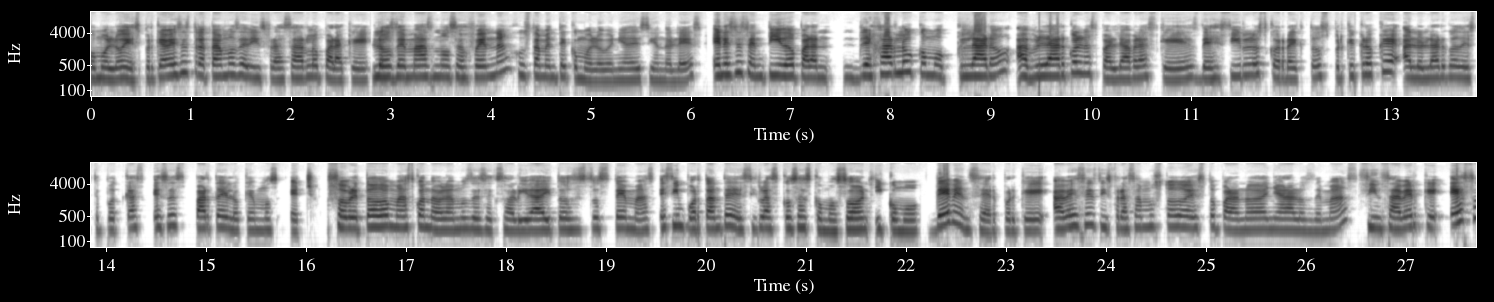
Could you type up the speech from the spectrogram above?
como lo es, porque a veces tratamos de disfrazarlo para que los demás no se ofendan, justamente como lo venía diciéndoles. En ese sentido, para dejarlo como claro, hablar con las palabras que es, decir los correctos, porque creo que a lo largo de este podcast eso es parte de lo que hemos hecho. Sobre todo más cuando hablamos de sexualidad y todos estos temas, es importante decir las cosas como son y como deben ser, porque a veces disfrazamos todo esto para no dañar a los demás, sin saber que eso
